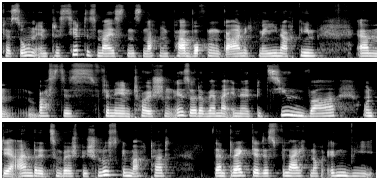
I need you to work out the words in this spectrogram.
Person interessiert es meistens nach ein paar Wochen gar nicht mehr, je nachdem, ähm, was das für eine Enttäuschung ist oder wenn man in einer Beziehung war und der andere zum Beispiel Schluss gemacht hat, dann trägt er das vielleicht noch irgendwie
